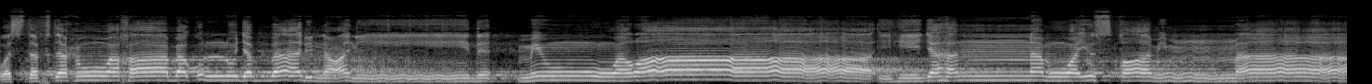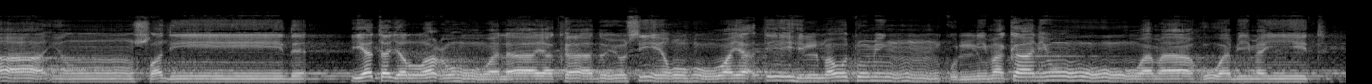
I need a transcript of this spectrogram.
واستفتحوا وخاب كل جبار عنيد من ورائه جهنم ويسقى من ماء صديد. يتجرعه ولا يكاد يسيغه ويأتيه الموت من كل مكان وما هو بميت.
